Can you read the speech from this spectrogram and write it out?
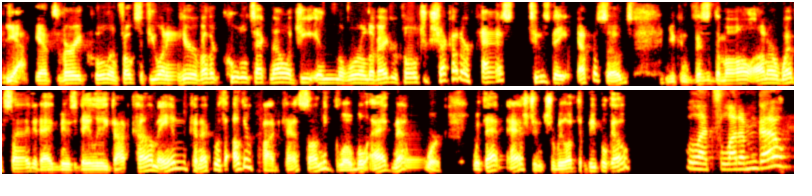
Yeah, yeah, it's very cool. And folks, if you want to hear of other cool technology in the world of agriculture, check out our past Tuesday episodes. You can visit them all on our website at agnewsdaily.com and connect with other podcasts on the Global Ag Network. With that, Ashton, should we let the people go? Let's let them go.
